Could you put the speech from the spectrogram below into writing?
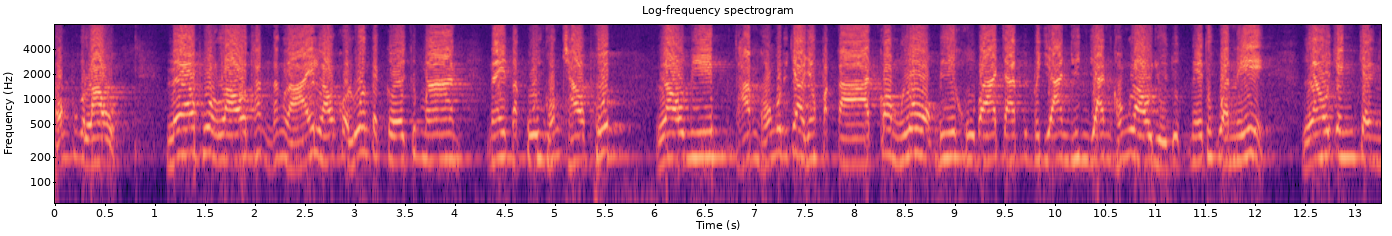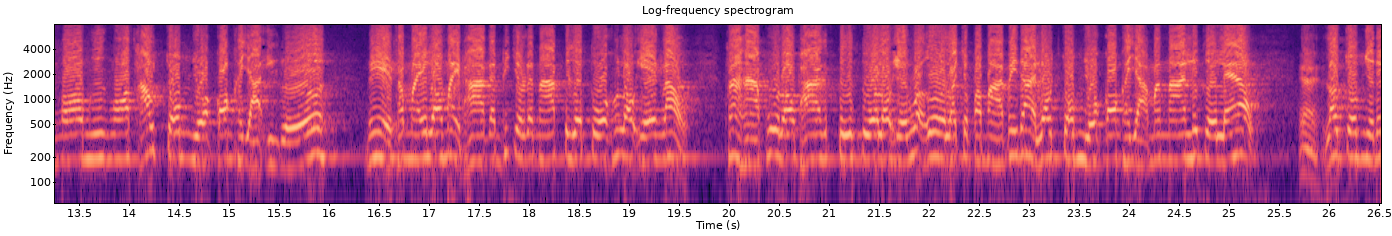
ของพวกเรา แล้วพวกเราท่านทั้งหลาย เราก็ล้วนแต่เกิดขึ้นมาในตระกูลของชาวพุทธ เรามีธรรมของพระพุทธเจ้ายังประกาศกล้องโลกมีครูบาอาจารย์เป็นพยานยืนยันของเราอยู่ในทุกวันนี้ เราจึงจะงอมืองอเท้าจมอยู่กองขยะอีกหรอนี่ทำไมเราไม่พากันพิจารณาเตือนตัวของเราเองเล่า ถ้าหากผู้เราพาเตือนตัวเราเองว่าเออ เราจะประมาทไม่ได้ เราจมอยู่กองขยะมานานเหลือเกินแล้วเราจมอยู่ใน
